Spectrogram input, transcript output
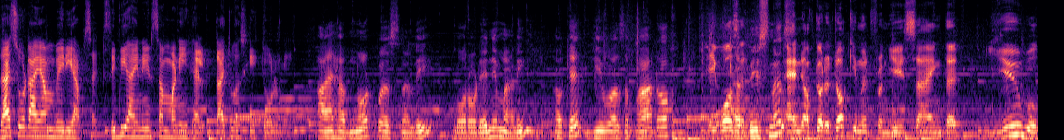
That's what I am very upset. Sibby, I need some money help. That was he told me. I have not personally borrowed any money. Okay, he was a part of. He wasn't. business? And I've got a document from you saying that you will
